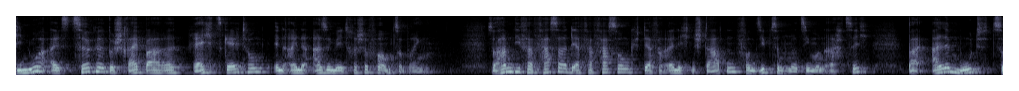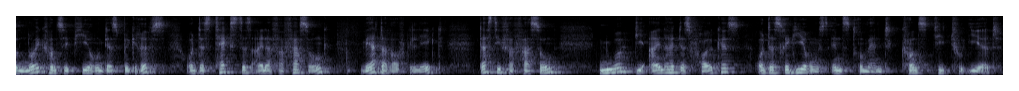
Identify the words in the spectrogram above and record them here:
die nur als Zirkel beschreibbare Rechtsgeltung in eine asymmetrische Form zu bringen. So haben die Verfasser der Verfassung der Vereinigten Staaten von 1787 bei allem Mut zur Neukonzipierung des Begriffs und des Textes einer Verfassung Wert darauf gelegt, dass die Verfassung nur die Einheit des Volkes und das Regierungsinstrument konstituiert,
